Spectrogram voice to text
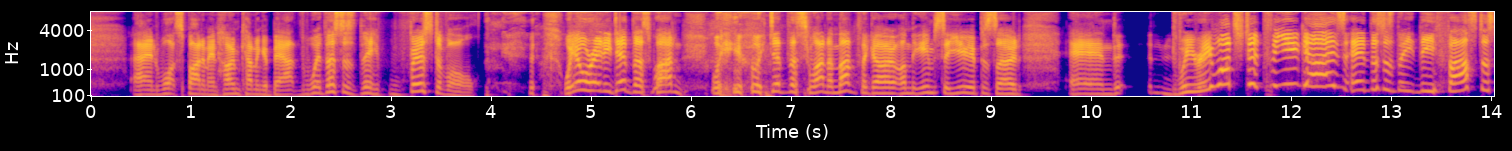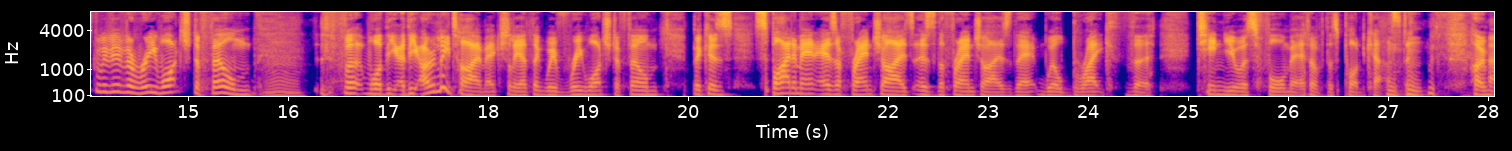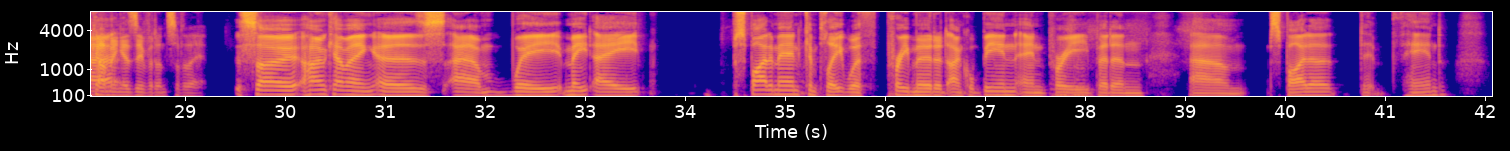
And what Spider-Man: Homecoming about? Well, this is the first of all. we already did this one. We we did this one a month ago on the MCU episode, and we rewatched it for you guys. And this is the the fastest we've ever rewatched a film Mm. for well the the only time actually I think we've rewatched a film because Spider-Man as a franchise is the franchise that will break the tenuous format of this podcast. Homecoming is evidence of that. So, Homecoming is um, we meet a Spider Man complete with pre murdered Uncle Ben and pre bitten um, Spider Hand.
